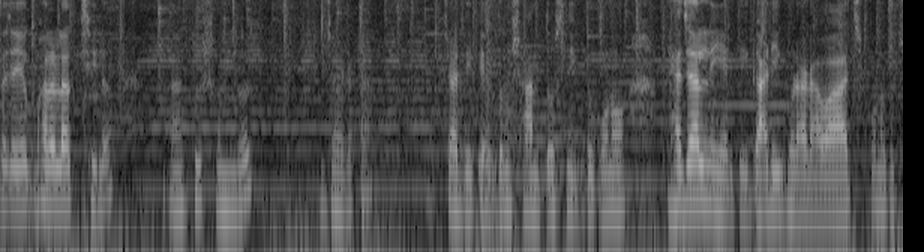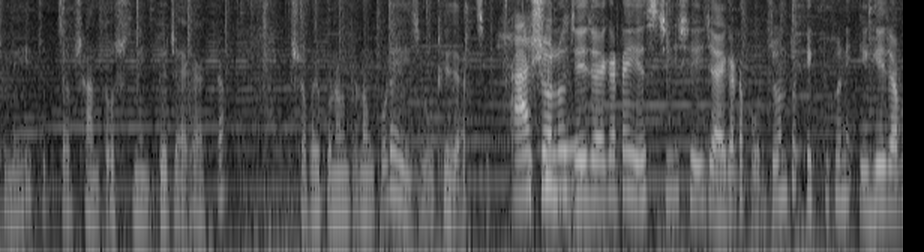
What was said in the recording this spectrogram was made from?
তো যাই হোক ভালো লাগছিল। খুব সুন্দর জায়গাটা। চারদিকে একদম শান্ত স্নিগ্ধ কোনো ভেজাল নেই আর কি। গাড়ি ঘোড়ার আওয়াজ কোনো কিছু নেই। চুপচাপ শান্ত স্নিগ্ধ জায়গা একটা। সবাই প্রণাম টনাম করে এই যে উঠে যাচ্ছি। চলো যে জায়গাটায় এসছি সেই জায়গাটা পর্যন্ত একটুখানি এগিয়ে যাব।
